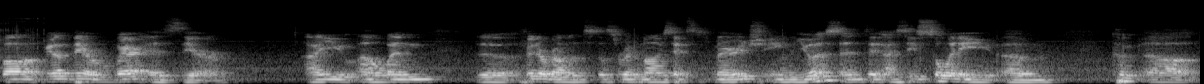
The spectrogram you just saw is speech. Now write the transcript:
But we are there, where is there? I, uh, when the federal government does recognize sex marriage in the US, and I see so many um, uh,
